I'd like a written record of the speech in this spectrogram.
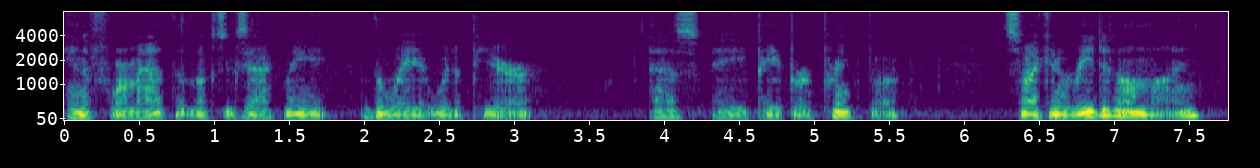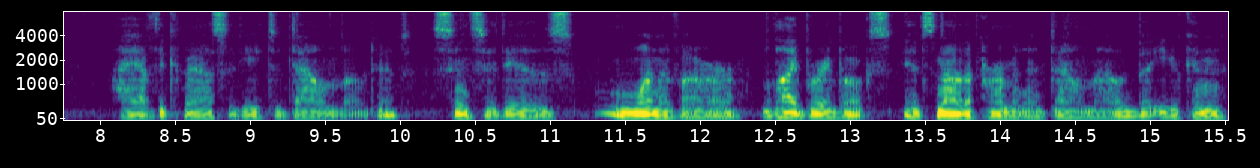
in a format that looks exactly the way it would appear as a paper print book. So I can read it online. I have the capacity to download it. Since it is one of our library books, it's not a permanent download, but you can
